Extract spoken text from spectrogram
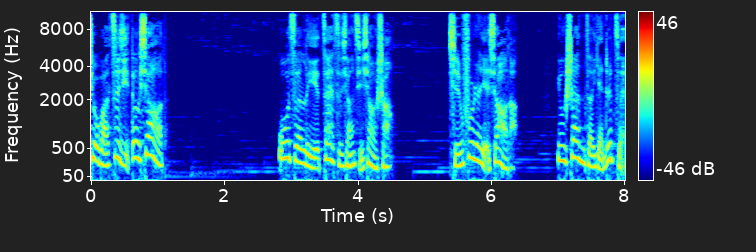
就把自己逗笑了。”屋子里再次响起笑声，秦夫人也笑了，用扇子掩着嘴，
